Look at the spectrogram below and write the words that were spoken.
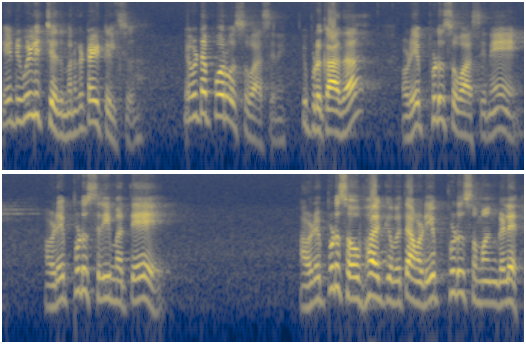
ఏంటి? వీళ్ళు ఇచ్చేది మనకు టైటిల్స్. ఏమిటా పూర్వ సువాసిని? ఇప్పుడు కాదా? ఆవిడ ఎప్పుడు సువాసినే? ఆవిడ ఎప్పుడు శ్రీమతే? ఆవిడెప్పుడు సౌభాగ్యవతి? ఆవిడ ఎప్పుడు సుమంగళే?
